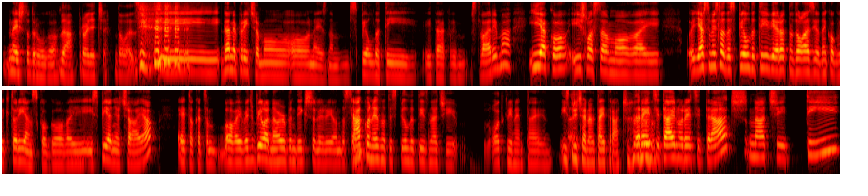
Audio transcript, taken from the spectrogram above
nešto drugo. Da, proljeće dolazi. I da ne pričamo o, o, ne znam, spill the tea i takvim stvarima. Iako išla sam, ovaj, ja sam mislila da spill the tea vjerojatno dolazi od nekog viktorijanskog ovaj, ispijanja čaja. Eto, kad sam ovaj, već bila na Urban Dictionary, onda sam... Ako ne znate spill the tea, znači otkri nam taj, ispričaj nam taj trač. reci tajnu, reci trač. Znači, ti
